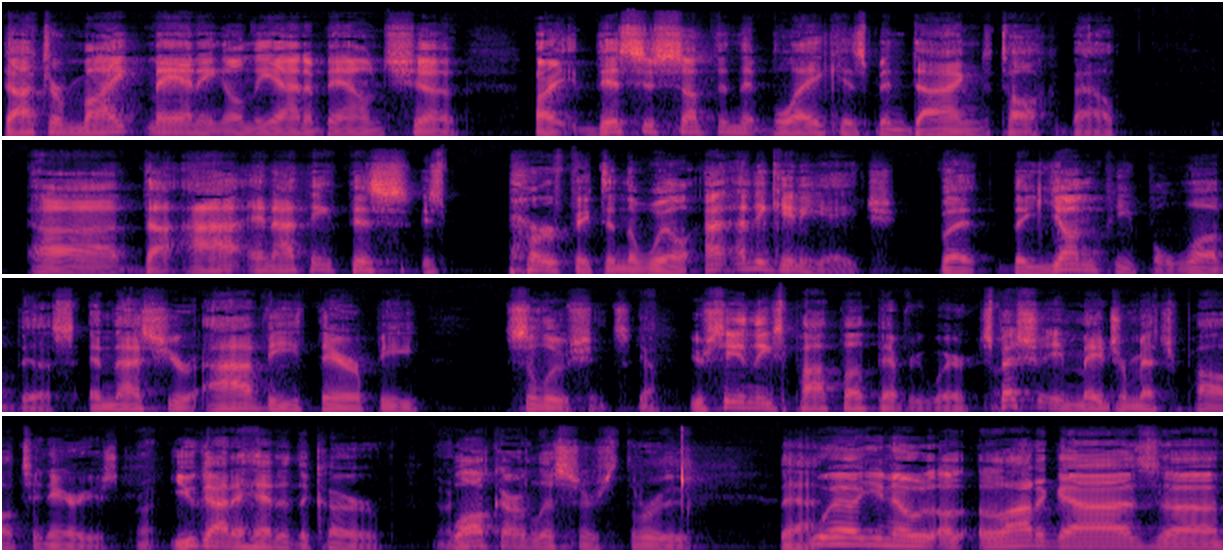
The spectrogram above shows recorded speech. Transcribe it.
Dr. Mike Manning on the Out of Bounds show. All right, this is something that Blake has been dying to talk about. Uh, the I, and I think this is perfect in the will. I, I think any age, but the young people love this, and that's your IV therapy solutions. Yeah. you're seeing these pop up everywhere, especially in major metropolitan areas. You got ahead of the curve. Walk our listeners through that. Well, you know, a, a lot of guys, uh,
